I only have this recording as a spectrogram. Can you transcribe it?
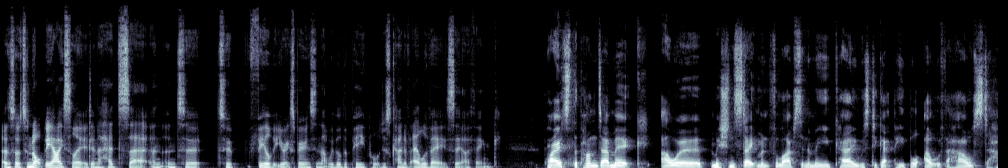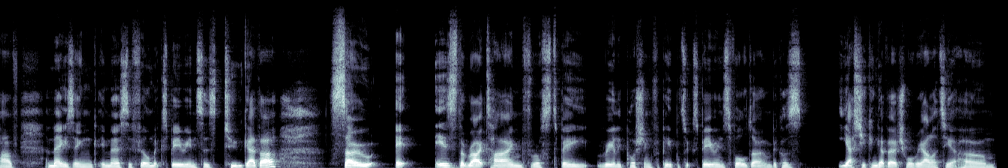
and so to not be isolated in a headset and, and to to feel that you're experiencing that with other people just kind of elevates it, I think. Prior to the pandemic, our mission statement for Live Cinema UK was to get people out of the house to have amazing immersive film experiences together. So it is the right time for us to be really pushing for people to experience Full Dome because, yes, you can get virtual reality at home,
